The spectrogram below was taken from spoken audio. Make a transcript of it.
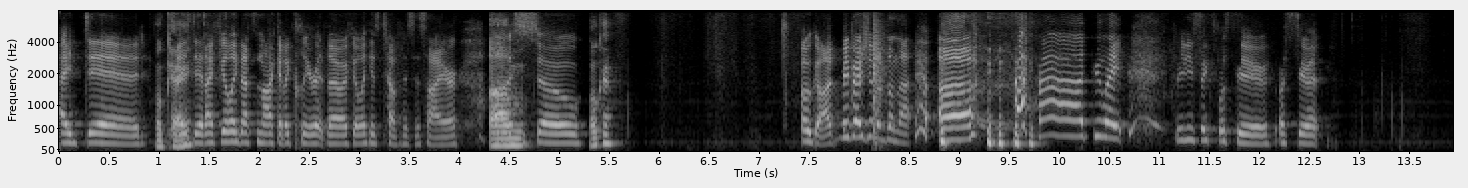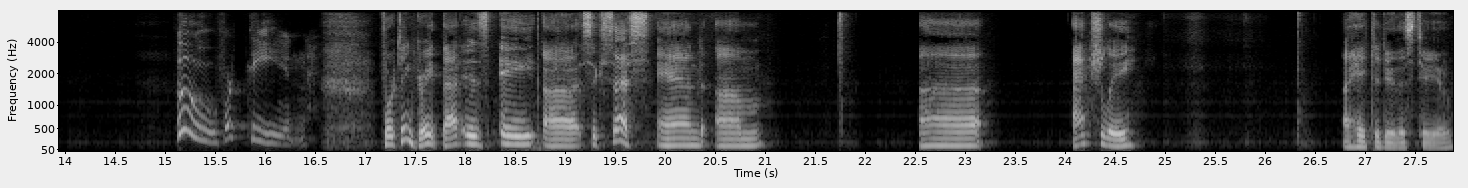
I did. Okay. I did. I feel like that's not gonna clear it though. I feel like his toughness is higher. Uh, Um, so Okay. Oh god, maybe I shouldn't have done that. Uh, too late. 3d6 plus 2. Let's do it. Ooh, 14. 14 great that is a uh, success and um uh actually i hate to do this to you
